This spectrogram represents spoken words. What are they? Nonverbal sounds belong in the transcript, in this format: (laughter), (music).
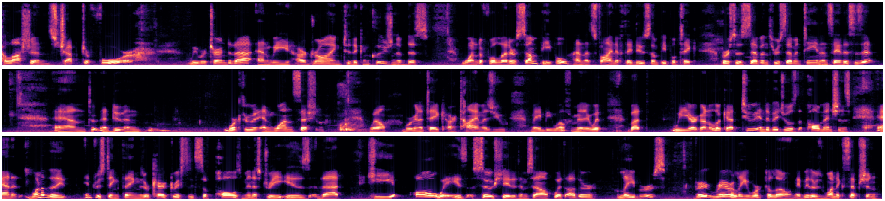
Colossians chapter 4. We return to that and we are drawing to the conclusion of this wonderful letter. Some people, and that's fine if they do, some people take verses 7 through 17 and say, This is it, and, and, do, and work through it in one session. Well, we're going to take our time, as you may be well familiar with, but we are going to look at two individuals that Paul mentions. And one of the interesting things or characteristics of Paul's ministry is that he always associated himself with other laborers. Very rarely worked alone. Maybe there's one exception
